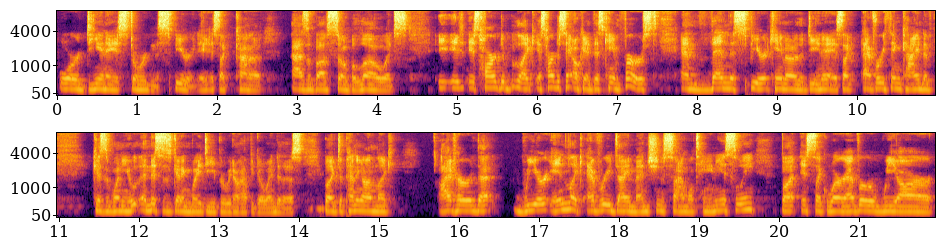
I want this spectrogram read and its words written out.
or DNA is stored in the spirit. It's like kind of as above so below. It's it, it's hard to like it's hard to say okay this came first and then the spirit came out of the DNA. It's like everything kind of because when you and this is getting way deeper. We don't have to go into this, but like depending on like I've heard that we are in like every dimension simultaneously, but it's like wherever we are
